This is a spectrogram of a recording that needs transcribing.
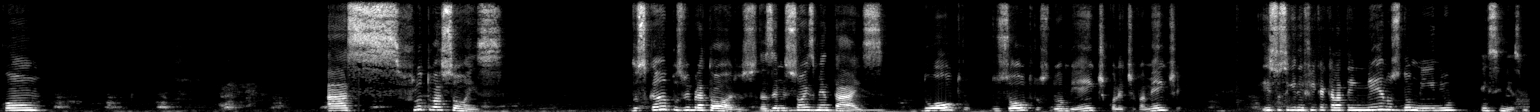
com as flutuações dos campos vibratórios, das emissões mentais do outro, dos outros, do ambiente, coletivamente, isso significa que ela tem menos domínio em si mesma.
